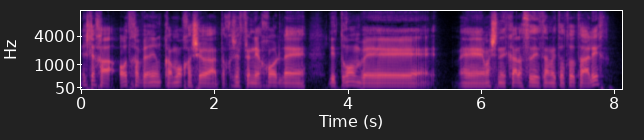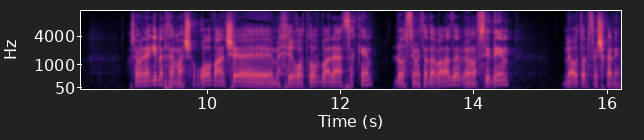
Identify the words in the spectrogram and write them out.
יש לך עוד חברים כמוך שאתה חושב שאני יכול אה, לתרום ומה אה, שנקרא לעשות איתם את אותו תהליך? עכשיו אני אגיד לכם משהו, רוב האנשי מכירות, רוב בעלי העסקים לא עושים את הדבר הזה ומפסידים מאות אלפי שקלים.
